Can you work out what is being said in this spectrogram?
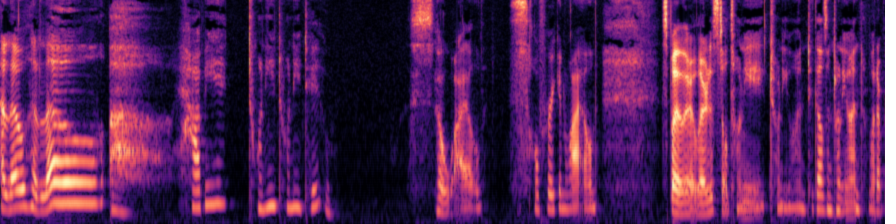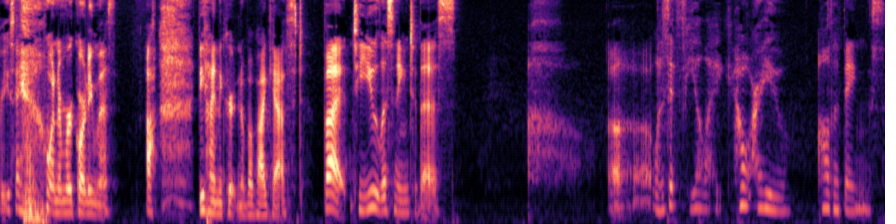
Hello, hello. Oh, happy 2022. So wild. So freaking wild. Spoiler alert, it's still 2021, 2021, whatever you say when I'm recording this. Ah, behind the curtain of a podcast. But to you listening to this, uh, what does it feel like? How are you? All the things.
